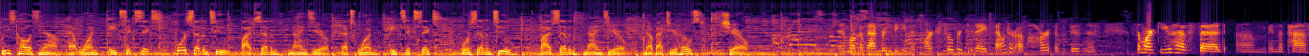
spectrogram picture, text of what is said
please call us now at 1-866-472-5790. That's 1-866-472-5790. Now back to your host, Cheryl. And welcome back. We're speaking with Mark Silver today, founder of Heart of Business. So Mark, you have said um, in the past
